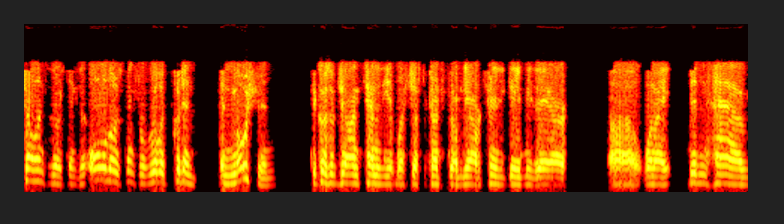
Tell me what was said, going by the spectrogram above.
fell into those things and all those things were really put in, in motion because of John Kennedy at Westchester Country Club and the opportunity he gave me there, uh, when I didn't have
